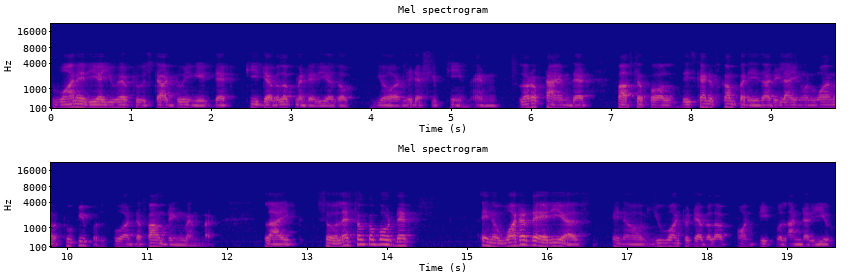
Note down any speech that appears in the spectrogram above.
One area you have to start doing it that key development areas of your leadership team, and a lot of time that first of all, these kind of companies are relying on one or two people who are the founding member. Like, so let's talk about that. You know, what are the areas you know you want to develop on people under you?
